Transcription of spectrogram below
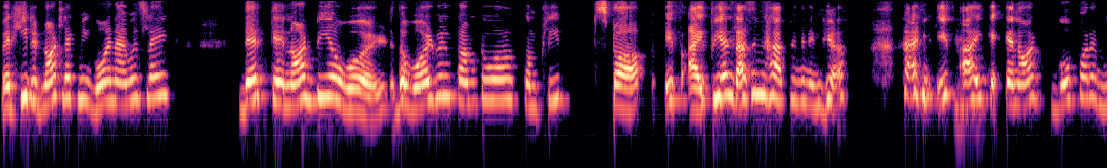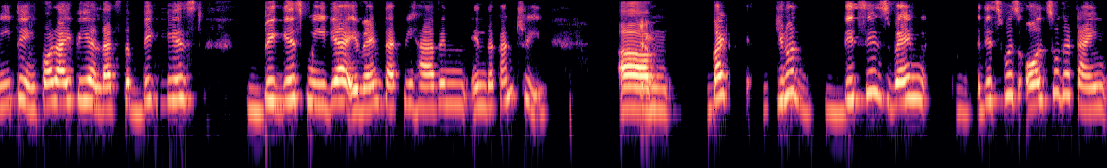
where he did not let me go. And I was like, there cannot be a world. The world will come to a complete stop if IPL doesn't happen in India and if mm-hmm. i cannot go for a meeting for ipl that's the biggest biggest media event that we have in in the country um yeah. but you know this is when this was also the time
